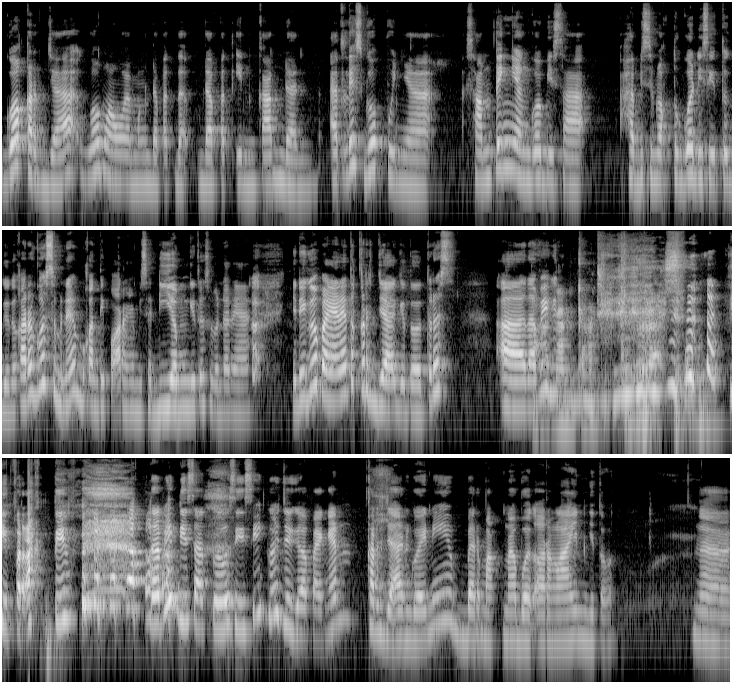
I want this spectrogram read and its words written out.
gua kerja, gua mau emang dapat dapat income dan at least gue punya something yang gue bisa habisin waktu gue di situ gitu. Karena gue sebenarnya bukan tipe orang yang bisa diam gitu sebenarnya. Jadi gue pengennya tuh kerja gitu. Terus uh, tapi hiperaktif. Tapi di satu sisi gue juga pengen kerjaan gue ini bermakna buat orang lain gitu. Nah,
